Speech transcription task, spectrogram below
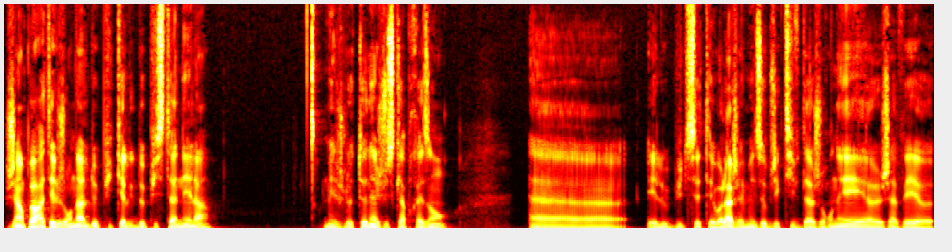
J'ai un peu arrêté le journal depuis, depuis cette année-là, mais je le tenais jusqu'à présent. Euh, et le but, c'était, voilà, j'avais mes objectifs de la journée, euh, j'avais euh,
